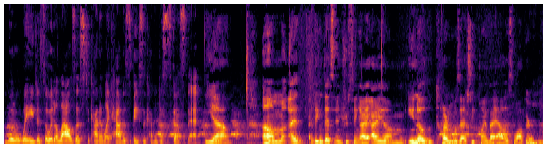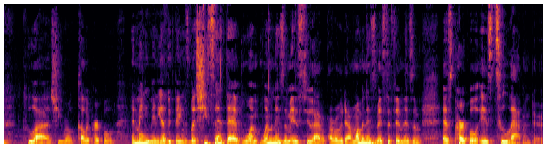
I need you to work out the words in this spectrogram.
middle wage, and so it allows us to kind of like have a space to kind of discuss that. Yeah. Um, I, I think that's interesting. I, I um you know the term was actually coined by Alice Walker, who uh, she wrote Color Purple and many many other things. But she said that wom- womanism is to I, I wrote it down. Womanism is to feminism as purple is to lavender.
